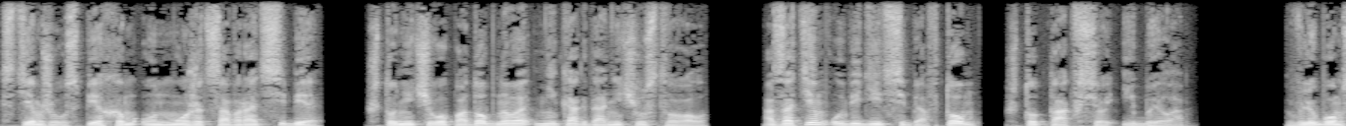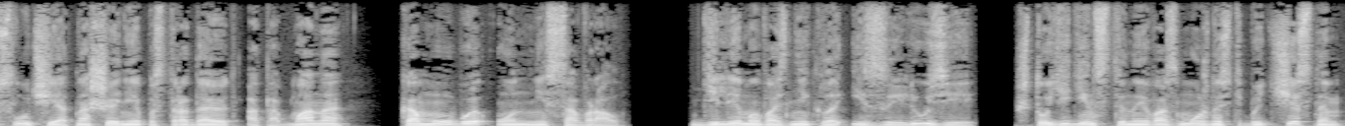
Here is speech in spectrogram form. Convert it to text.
С тем же успехом он может соврать себе, что ничего подобного никогда не чувствовал, а затем убедить себя в том, что так все и было. В любом случае отношения пострадают от обмана, кому бы он ни соврал. Дилемма возникла из-за иллюзии, что единственная возможность быть честным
